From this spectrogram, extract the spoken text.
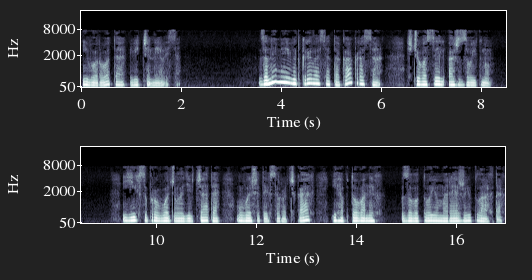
і ворота відчинилися. За ними відкрилася така краса що Василь аж зойкнув. Їх супроводжували дівчата у вишитих сорочках і гаптованих золотою мережею плахтах.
